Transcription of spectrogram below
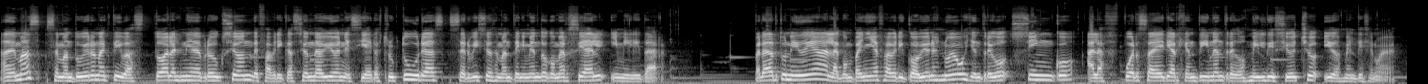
Además, se mantuvieron activas todas las líneas de producción de fabricación de aviones y aeroestructuras, servicios de mantenimiento comercial y militar. Para darte una idea, la compañía fabricó aviones nuevos y entregó 5 a la Fuerza Aérea Argentina entre 2018 y 2019.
